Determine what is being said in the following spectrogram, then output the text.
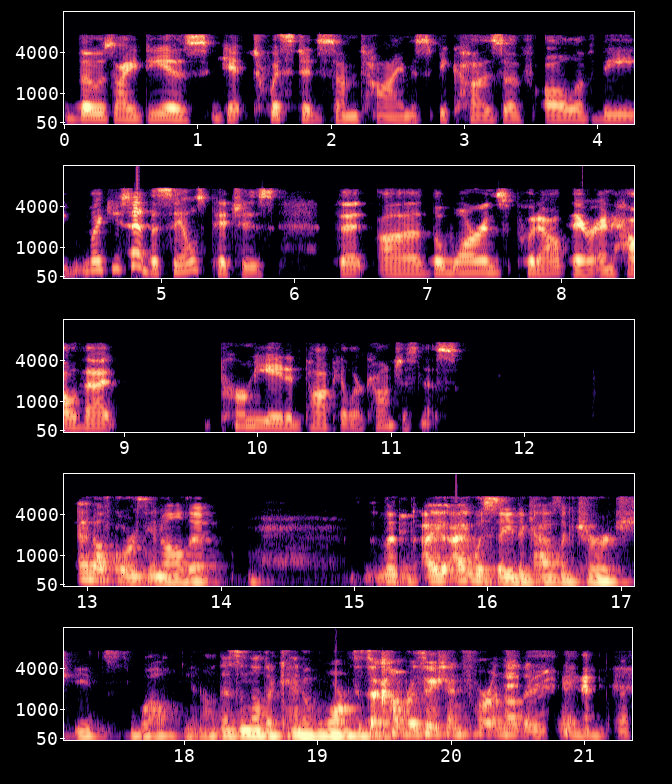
those ideas get twisted sometimes because of all of the, like you said, the sales pitches that uh, the Warrens put out there and how that permeated popular consciousness. And of course, you know that. I, I would say the Catholic Church, it's well, you know, that's another can of worms. It's a conversation for another day. But,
